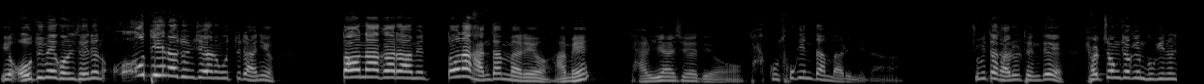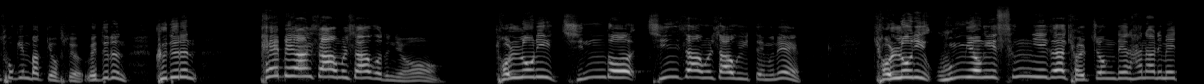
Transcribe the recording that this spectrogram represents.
이 어둠의 권세는 어디에나 존재하는 것들이 아니에요. 떠나가라 하면 떠나간단 말이에요. 아멘. 잘 이해하셔야 돼요. 자꾸 속인단 말입니다. 좀 이따 다룰 텐데 결정적인 무기는 속임밖에 없어요. 왜들은 그들은 패배한 싸움을 싸우거든요. 결론이 진거진 싸움을 싸우기 때문에 결론이 운명이 승리가 결정된 하나님의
